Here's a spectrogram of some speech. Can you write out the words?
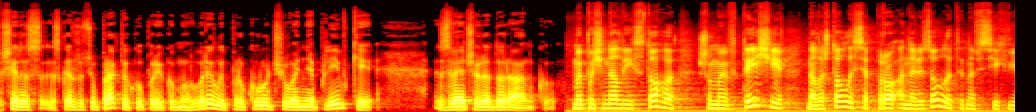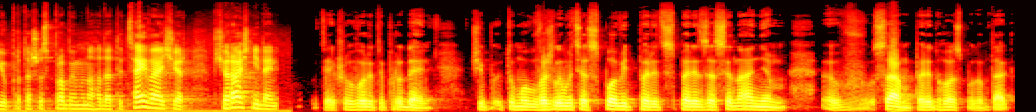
ще раз скажу цю практику, про яку ми говорили, про кручування плівки з вечора до ранку. Ми починали їх з того, що ми в тиші налаштовувалися проаналізовувати на всіх вів, про те, що спробуємо нагадати цей вечір, вчорашній день. Це якщо говорити про день. Чи тому важливо ця сповідь перед, перед засинанням е, в, сам перед Господом, так?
